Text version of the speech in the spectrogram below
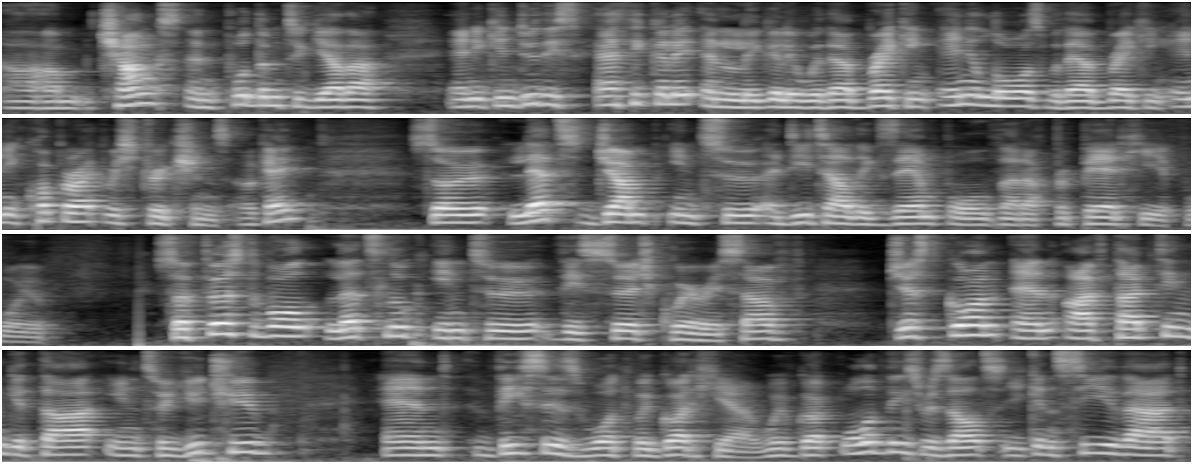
um, chunks and put them together. And you can do this ethically and legally without breaking any laws, without breaking any copyright restrictions, okay? So let's jump into a detailed example that I've prepared here for you. So first of all, let's look into this search query. So I've just gone and I've typed in guitar into YouTube and this is what we got here. We've got all of these results. You can see that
